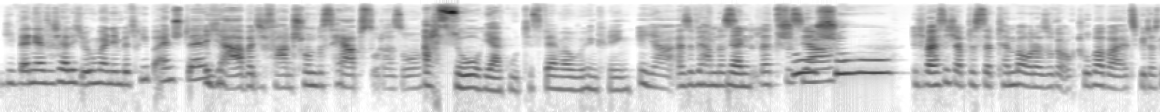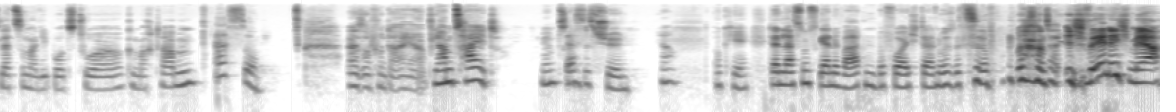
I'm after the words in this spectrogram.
die werden ja sicherlich irgendwann den Betrieb einstellen. Ja, aber die fahren schon bis Herbst oder so. Ach so, ja gut, das werden wir wohl hinkriegen. Ja, also wir haben das dann letztes Schuh, Jahr. Schuh. Ich weiß nicht, ob das September oder sogar Oktober war, als wir das letzte Mal die Bootstour gemacht haben. Ach so, Also von daher, wir haben Zeit. Wir haben Zeit. das ist schön. Ja. Okay, dann lass uns gerne warten, bevor ich da nur sitze. Ich will nicht mehr.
